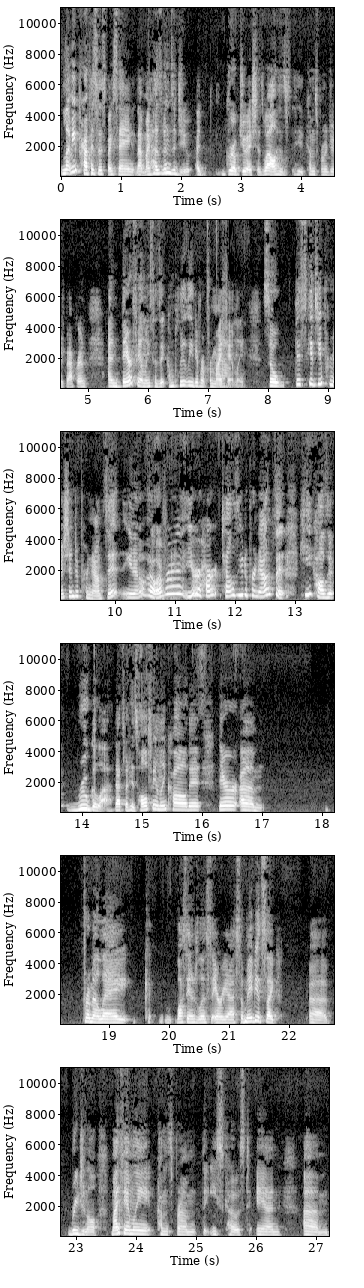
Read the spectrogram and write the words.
let me preface this by saying that my husband's a Jew, a, grew up Jewish as well. His, he comes from a Jewish background, and their family says it completely different from my Okay. family. So this gives you permission to pronounce it, you know, however your heart tells you to pronounce it. He calls it rugula. That's what his whole family called it. They're um, from LA, Los Angeles area, so maybe it's like uh, regional. My family comes from the East Coast, and um,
